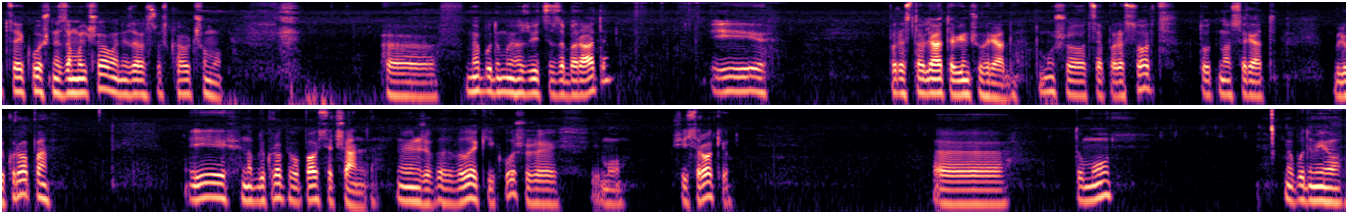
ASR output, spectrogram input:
оцей куш не замульчований, зараз розкажу чому. Е, Ми будемо його звідси забирати і переставляти в іншу гряду. Тому що це пересорт. Тут у нас ряд блюкропа. І на блюкропі попався чандлер. Ну, він вже великий куш, вже йому 6 років. Е, тому ми будемо його,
